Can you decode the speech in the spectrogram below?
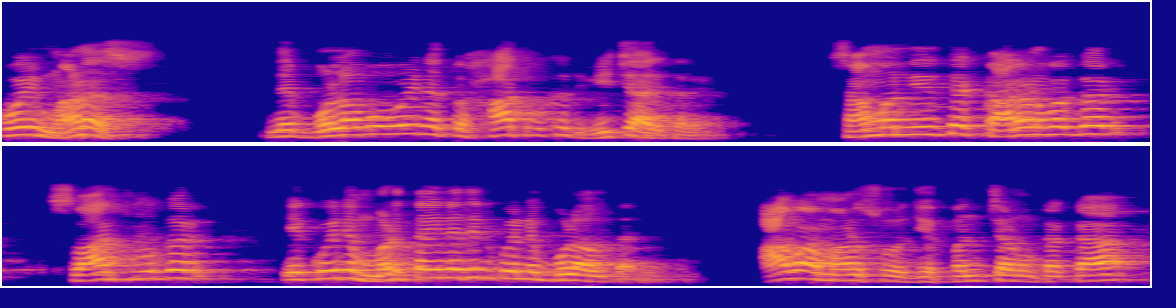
કોઈ માણસ ને બોલાવવો હોય ને તો સાત વખત વિચાર કરે. સામાન્ય રીતે કારણ વગર, સ્વાર્થ વગર એ કોઈને મળતાય નથી ને કોઈને બોલાવતા નથી. આવા માણસો જે પંચાણું ટકા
